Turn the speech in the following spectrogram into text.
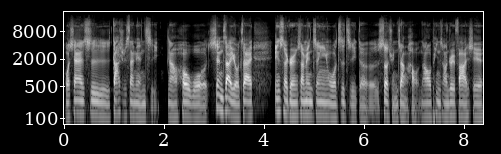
我现在是大学三年级，然后我现在有在 Instagram 上面经营我自己的社群账号，然后平常就会发一些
